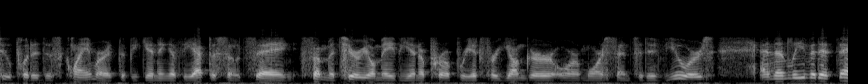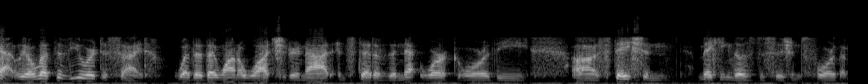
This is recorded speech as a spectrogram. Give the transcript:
to, put a disclaimer at the beginning of the episode saying some material may be inappropriate for younger or more sensitive viewers, and then leave it at that. You know, let the viewer decide whether they want to watch it or not instead of the network or the uh, station making those decisions for them.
